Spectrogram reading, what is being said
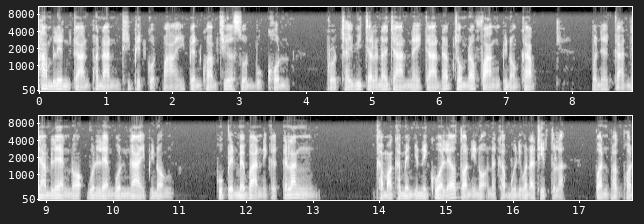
ห้ามเล่นการพนันที่ผิดกฎหมายเป็นความเชื่อส่วนบุคคล โปรดใช้วิจารณญาณในการรับชมรับฟังพี่น้องครับ บรรยากาศยามแรงเนาะวนแรงวนง่ายพี่น้อง ผู้เป็นแม่บ้านนี่ก็กำลังขมักขม้นอยู่ในครัวแล้วตอนนี้เนาะนะครับมื้อนี้วันอาทิตย์ตัวละวันพักผ่อน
